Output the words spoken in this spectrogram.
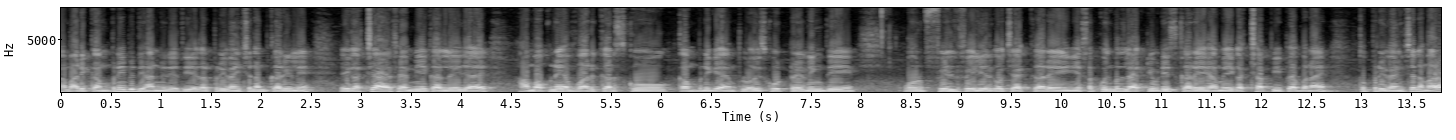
हमारी कंपनी भी ध्यान नहीं देती। अगर प्रिवेंशन हम कर ही लें, एक अच्छा एफएमए कर ले जाए, हम अपने वर्कर्स को कंपनी के एम्प्लॉयज़ को ट्रेनिंग दें और फ़ील्ड फेलियर को चेक करें, ये सब कुछ मतलब एक्टिविटीज़ करें, हम एक अच्छा पीपा बनाएँ तो प्रिवेंशन हमारा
